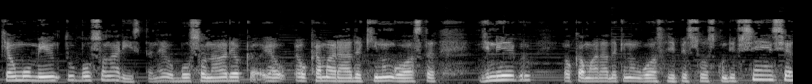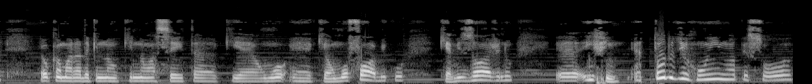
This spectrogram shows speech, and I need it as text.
que é um momento bolsonarista, né? O Bolsonaro é o, é, o, é o, camarada que não gosta de negro, é o camarada que não gosta de pessoas com deficiência, é o camarada que não, que não aceita que é, homo, é que é homofóbico, que é misógino, é, enfim, é tudo de ruim numa pessoa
